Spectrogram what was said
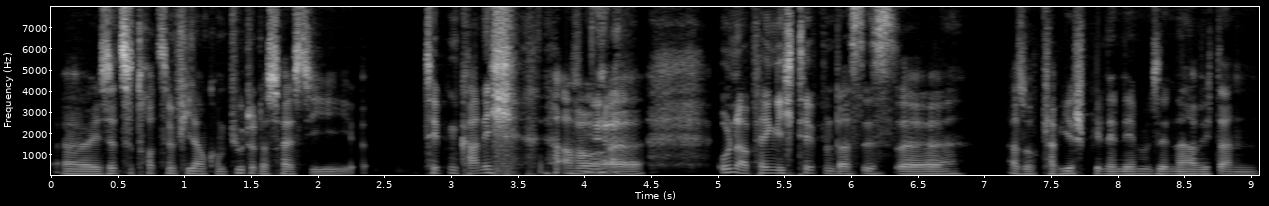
Ja. Äh, ich sitze trotzdem viel am Computer, das heißt, die tippen kann ich, aber ja. äh, unabhängig tippen, das ist, äh, also Klavierspielen in dem Sinne habe ich dann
